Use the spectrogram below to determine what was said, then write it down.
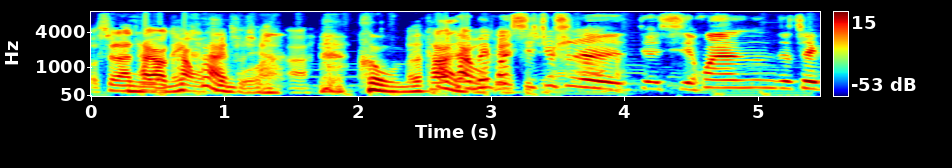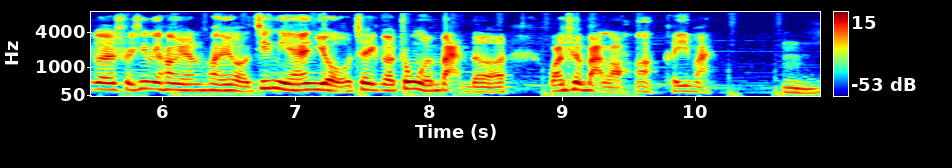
我虽然他要看我看出现啊，我没他看没关系，就是喜欢这个《水星领航员》的朋友，今年有这个中文版的完全版了啊，可以买。嗯，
